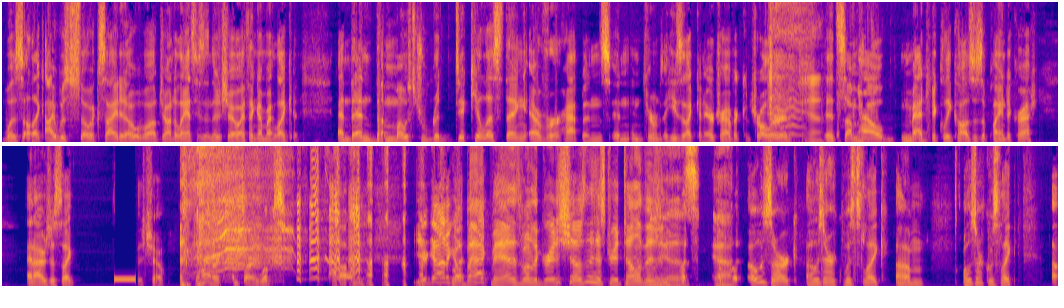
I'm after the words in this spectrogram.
was like, I was so excited. Oh wow, John de Lancie's in this show. I think I might like it. And then the most ridiculous thing ever happens in, in terms of he's like an air traffic controller and Yeah. it somehow magically causes a plane to crash. And I was just like, this show. Sorry. I'm sorry. Whoops. Um, You got to go But- back, man. It's one of the greatest shows in the history of television. Really is. Yeah. but Ozark, Ozark was like, um, Ozark was like, uh,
